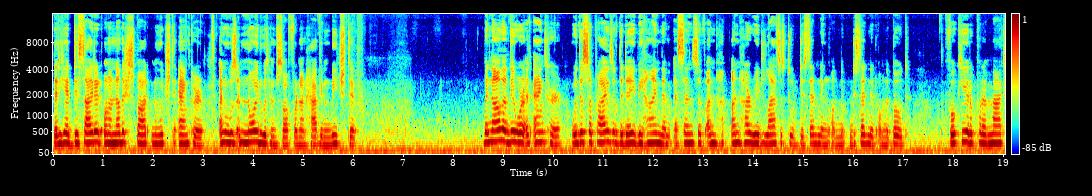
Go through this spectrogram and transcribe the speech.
that he had decided on another spot in which to anchor, and was annoyed with himself for not having reached it. But now that they were at anchor, with the surprise of the day behind them, a sense of un- unhurried lassitude descending on the, descended on the boat. Fokir put a match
